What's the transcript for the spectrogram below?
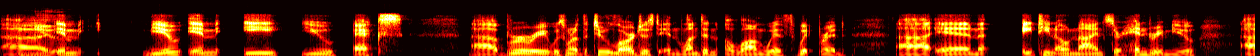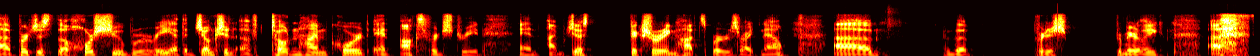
Uh, Mew? M Mew M E U X. Uh, brewery was one of the two largest in London, along with Whitbread. Uh, in 1809, Sir Henry Meux uh, purchased the Horseshoe Brewery at the junction of Tottenham Court and Oxford Street. And I'm just picturing Hotspurs right now, um, the British Premier League. Uh,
